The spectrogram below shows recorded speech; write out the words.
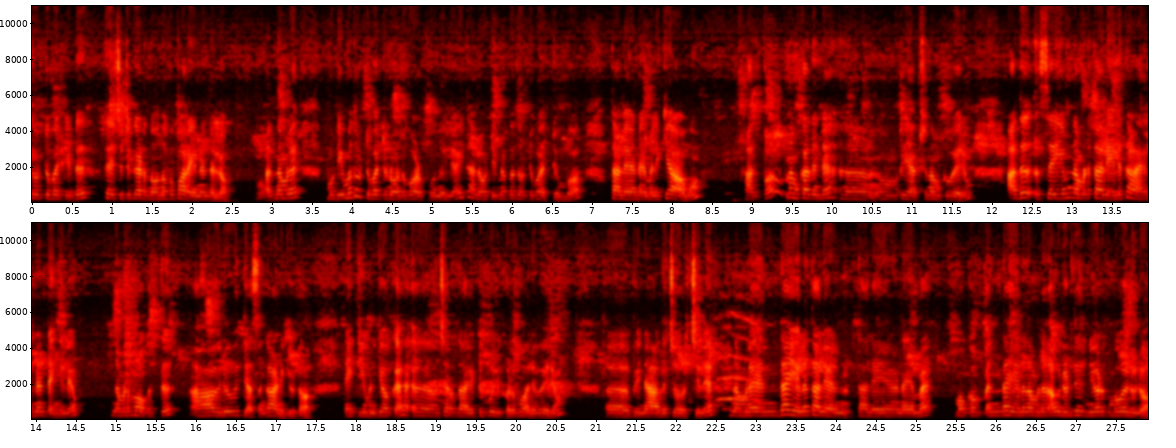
തൊട്ട് പറ്റിയിട്ട് തേച്ചിട്ട് കിടന്നു എന്നൊക്കെ പറയുന്നുണ്ടല്ലോ. അത് നമ്മൾ മുടിയുമ്പോൾ തൊട്ട് പറ്റണോണ്ട് കുഴപ്പമൊന്നുമില്ല. ഈ തലോട്ടിമൊക്കെ തൊട്ട് പറ്റുമ്പോൾ തലയെണ്ണമേലേക്ക് ആവും. അപ്പോൾ നമുക്കതിന്റെ റിയാക്ഷൻ നമുക്ക് വരും. അത് സെയിം നമ്മുടെ തലയിൽ താരനുണ്ടെങ്കിൽ നമ്മുടെ മുഖത്ത് ആ ഒരു വ്യത്യാസം കാണിക്കും കേട്ടോ നെറ്റിമിലേക്കൊക്കെ ചെറുതായിട്ട് കുരുക്കൾ പോലെ വരും. പിന്നെ ആകെ ചൊറിച്ചിൽ നമ്മൾ എന്തായാലും തല തലയണയമ മുഖം എന്തായാലും നമ്മൾ അങ്ങോട്ട് തിരിഞ്ഞ് കിടക്കുമ്പോൾ വരുമല്ലോ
